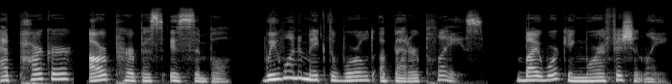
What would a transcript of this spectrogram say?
At Parker, our purpose is simple. We want to make the world a better place by working more efficiently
